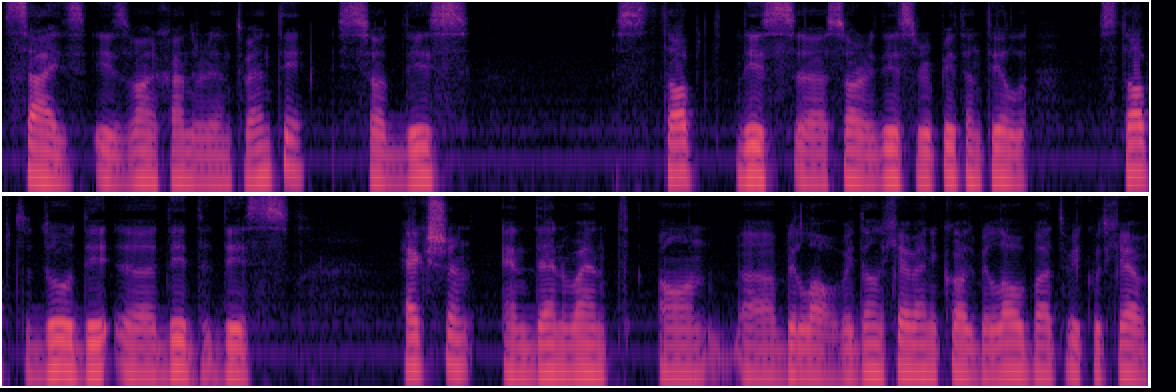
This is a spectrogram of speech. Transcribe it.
Size is 120 so this stopped this uh, sorry this repeat until stopped do the, uh, did this action and then went on uh, below. We don't have any code below but we could have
